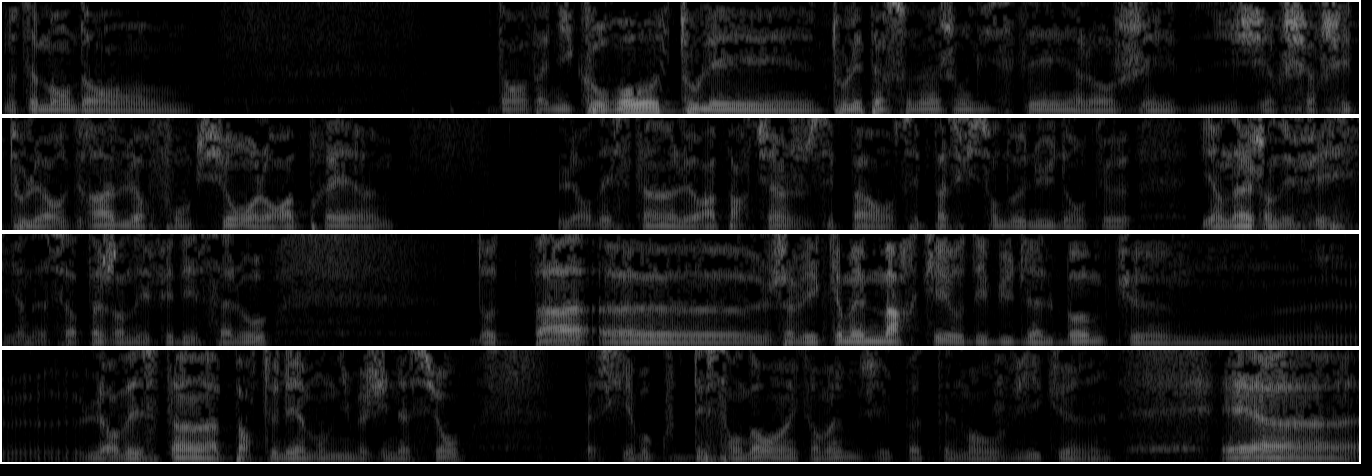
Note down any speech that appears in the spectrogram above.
Notamment dans, dans les, tous les personnages ont existé. Alors j'ai recherché tous leurs grades, leurs fonctions. Alors après, euh, leur destin leur appartient. Je ne sais pas, on ne sait pas ce qu'ils sont devenus. Donc euh, il y en a, j'en ai fait, il y en a certains, j'en ai fait des salauds. D'autres pas. Euh, j'avais quand même marqué au début de l'album que leur destin appartenait à mon imagination parce qu'il y a beaucoup de descendants hein, quand même, j'ai pas tellement envie que. Et, euh,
